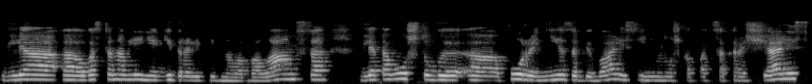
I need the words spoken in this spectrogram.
для а, восстановления гидролипидного баланса, для того, чтобы а, поры не забивались и немножко подсокращались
